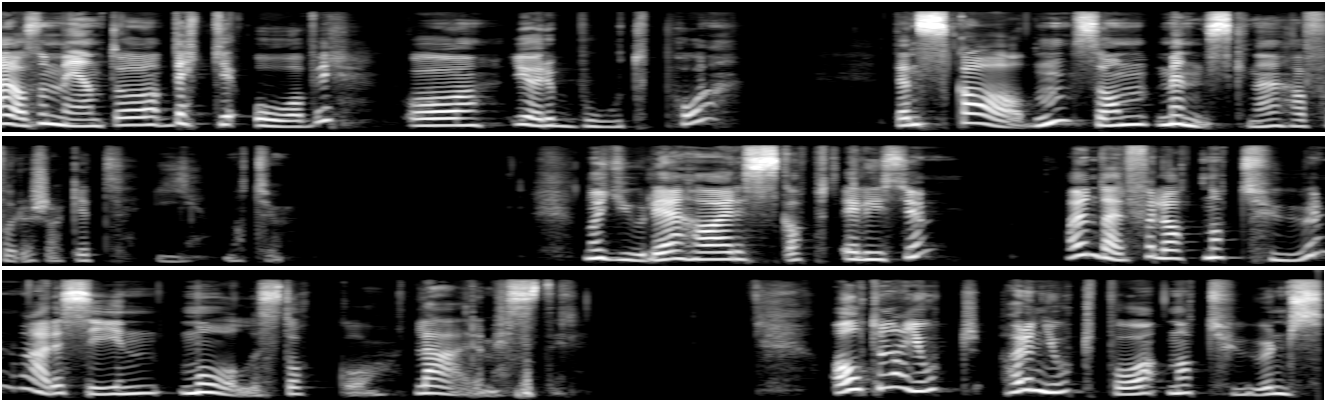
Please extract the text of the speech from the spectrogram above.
er altså ment å dekke over og gjøre bot på den skaden som menneskene har forårsaket i naturen. Når Julie har skapt Elysium, har hun derfor latt naturen være sin målestokk og læremester. Alt hun har gjort, har hun gjort på naturens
